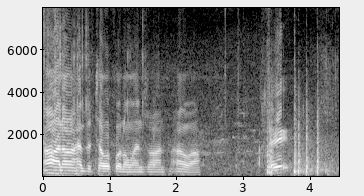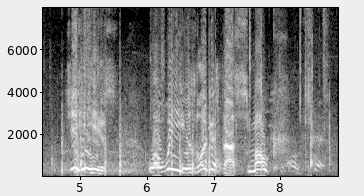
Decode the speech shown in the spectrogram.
oh, I don't have the telephoto lens on. Oh well. Hey. Jeez! Louise, look at the smoke! Oh shit.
